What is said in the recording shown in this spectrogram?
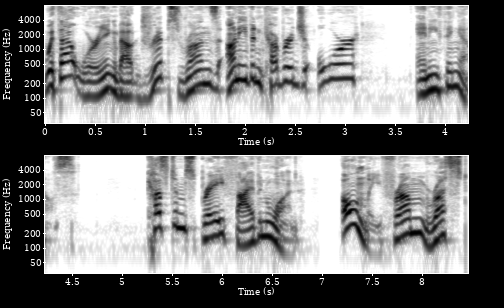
without worrying about drips, runs, uneven coverage, or anything else. Custom Spray 5 and 1. Only from Rust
